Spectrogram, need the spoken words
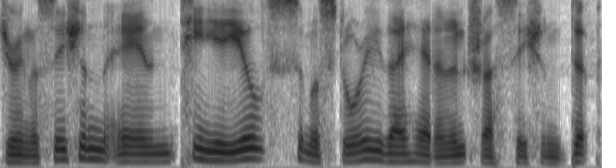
during the session. And 10 year yields, similar story. They had an intra session dip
